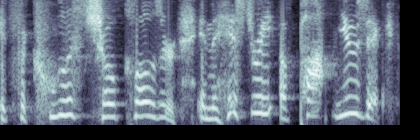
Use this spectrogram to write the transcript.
It's the coolest show closer in the history of pop music.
